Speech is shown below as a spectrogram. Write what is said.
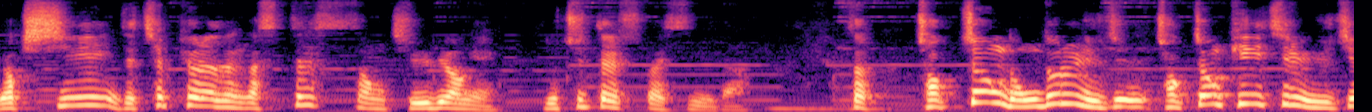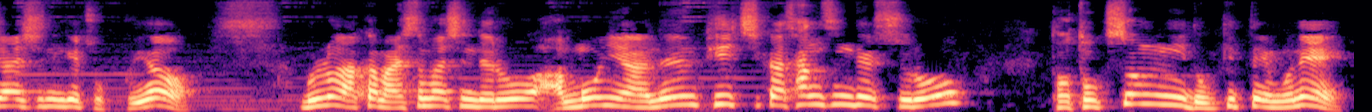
역시 이제 체표라든가 스트레스성 질병에 노출될 수가 있습니다. 그래서 적정 농도를 유지, 적정 pH를 유지하시는 게 좋고요. 물론 아까 말씀하신 대로 암모니아는 pH가 상승될수록 더 독성이 높기 때문에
